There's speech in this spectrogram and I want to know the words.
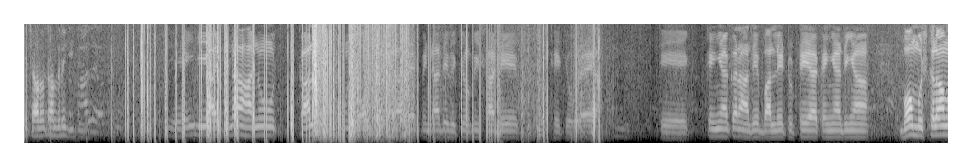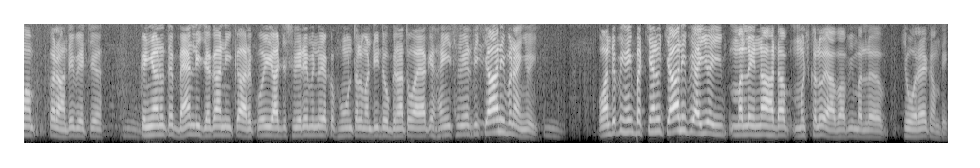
ਵਿਚਾਰ ਵਟਾਂਦਰੇ ਕੀਤੇ ਨੇ? ਜੀ, ਅੱਜ ਨਾ ਸਾਨੂੰ ਕੱਲ ਹੁਣ ਬਹੁਤ ਜ਼ਿਆਦਾ ਆ ਪਿੰਡਾਂ ਦੇ ਵਿੱਚੋਂ ਵੀ ਸਾਡੇ ਉੱਥੇ ਚੋ ਰਹੇ ਆ। ਤੇ ਕਈਆਂ ਘਰਾਂ ਦੇ ਬਾਲੇ ਟੁੱਟੇ ਆ, ਕਈਆਂ ਦੀਆਂ ਬਹੁਤ ਮੁਸ਼ਕਲਾਂ ਵਾ ਘਰਾਂ ਦੇ ਵਿੱਚ। ਕਈਆਂ ਨੂੰ ਤੇ ਬਹਿਣ ਲਈ ਜਗ੍ਹਾ ਨਹੀਂ, ਘਰ ਕੋਈ। ਅੱਜ ਸਵੇਰੇ ਮੈਨੂੰ ਇੱਕ ਫੋਨ ਤਲਵੰਡੀ ਡੋਗਰਾਂ ਤੋਂ ਆਇਆ ਕਿ ਹਈ ਸਵੇਰ ਦੀ ਚਾਹ ਨਹੀਂ ਬਣਾਈ ਹੋਈ। ਉਹ ਆਂਦੇ ਵੀ ਹਈ ਬੱਚਿਆਂ ਨੂੰ ਚਾਹ ਨਹੀਂ ਪਿਆਈ ਹੋਈ। ਮਤਲਬ ਇੰਨਾ ਸਾਡਾ ਮੁਸ਼ਕਲ ਹੋਇਆ ਵਾ ਵੀ ਮਤਲਬ ਚੋਰ ਹੈ ਕਮਰੇ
